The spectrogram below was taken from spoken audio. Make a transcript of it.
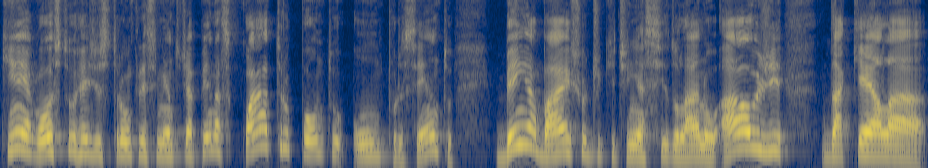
que em agosto registrou um crescimento de apenas 4,1%, bem abaixo do que tinha sido lá no auge daquela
